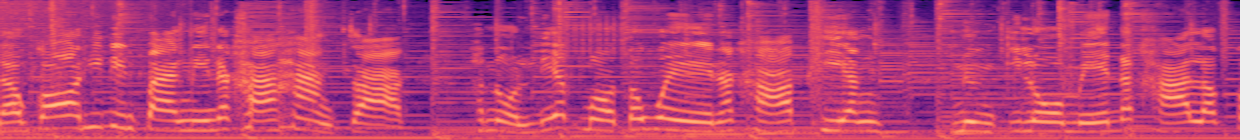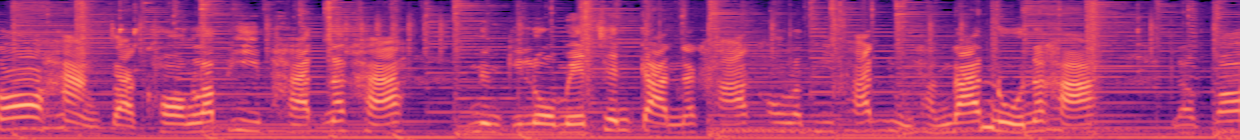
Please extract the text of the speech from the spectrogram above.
แล้วก็ที่ดินแปลงนี้นะคะห่างจากถนนเลียบมอเตอร์เวย์นะคะ เพียง 1 กิโลเมตรนะคะ แล้วก็ห่างจากคลองระพีพัฒนะคะ 1 กิโลเมตร เช่นกันนะคะคลองระพีพัฒอยู่ทางด้านนู้นนะคะ แล้วก็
